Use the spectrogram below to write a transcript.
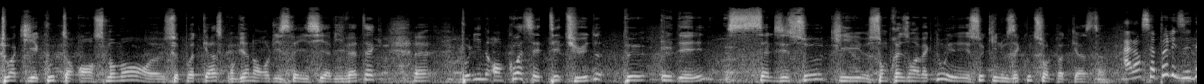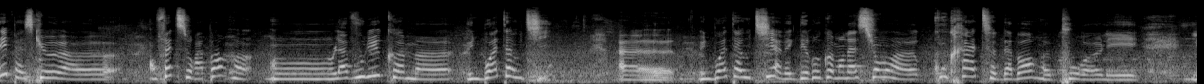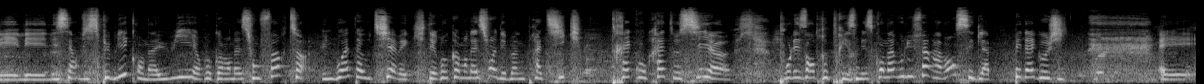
toi qui écoutes en, ce moment ce podcast qu'on vient d'enregistrer ici à Vivatech, Pauline, en quoi cette étude peut aider celles et ceux qui sont présents avec nous et ceux qui nous écoutent sur le podcast? Alors ça peut les aider parce que en fait ce rapport on l'a voulu comme une boîte à outils euh, une boîte à outils avec des recommandations euh, concrètes d'abord pour euh, les, les, services publics. On a huit recommandations fortes. Une boîte à outils avec des recommandations et des bonnes pratiques très concrètes aussi pour les entreprises. Mais ce qu'on a voulu faire avant, c'est de la pédagogie. Et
